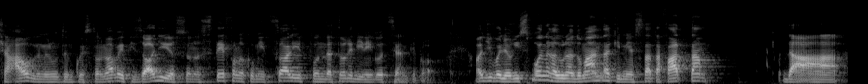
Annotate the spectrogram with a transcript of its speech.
Ciao, benvenuto in questo nuovo episodio. Io sono Stefano Comizzoli, il fondatore di Negozianti Pro. Oggi voglio rispondere ad una domanda che mi è stata fatta da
